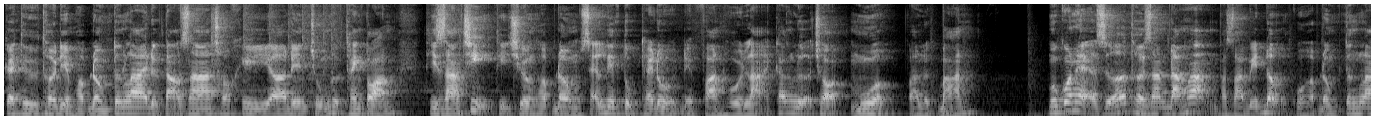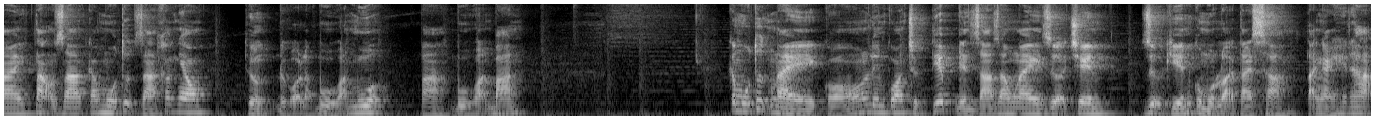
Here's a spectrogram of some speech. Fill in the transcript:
Kể từ thời điểm hợp đồng tương lai được tạo ra cho khi à, đến chúng được thanh toán thì giá trị thị trường hợp đồng sẽ liên tục thay đổi để phản hồi lại các lựa chọn mua và lực bán. Mối quan hệ giữa thời gian đáo hạn và giá biến động của hợp đồng tương lai tạo ra các mô thức giá khác nhau, thường được gọi là bù hoãn mua và bù hoãn bán. Các mô thức này có liên quan trực tiếp đến giá giao ngay dựa trên dự kiến của một loại tài sản tại ngày hết hạn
